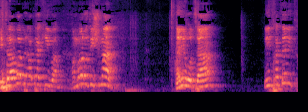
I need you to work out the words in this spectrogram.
התאהבה ברבי עקיבא. אמר לו, תשמע, אני רוצה להתחתן איתך.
